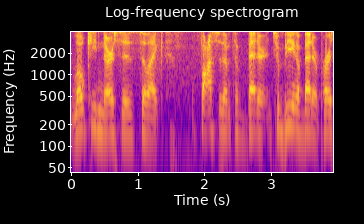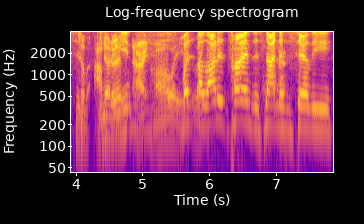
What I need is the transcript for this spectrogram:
low-key nurses to like foster them to better to being a better person Till you I'm know what i mean All right, I'm all the way. but a lot of times it's not necessarily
